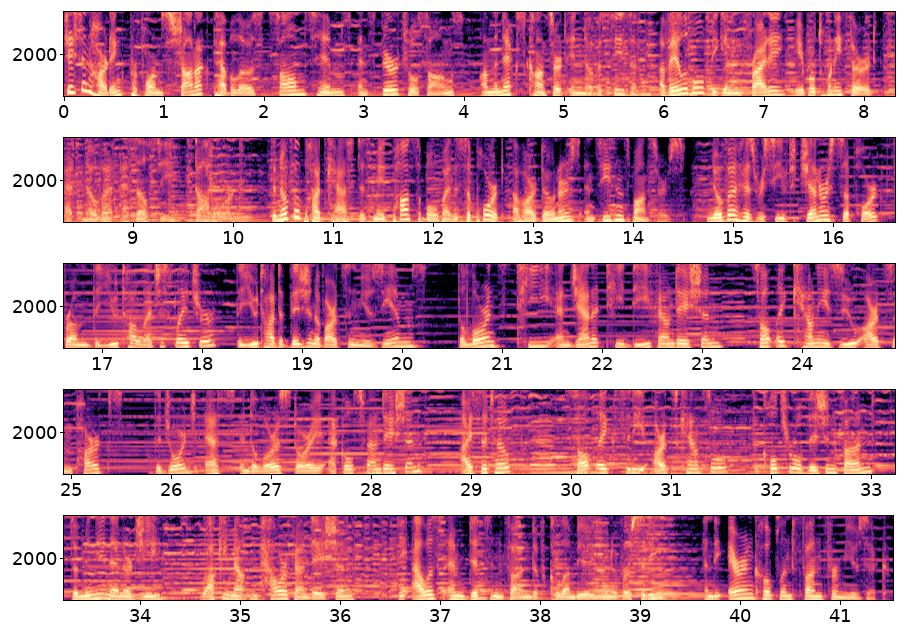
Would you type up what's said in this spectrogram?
Jason Hardink performs Shawn Okpebholo's psalms, hymns, and spiritual songs on the next concert in Nova season, available beginning Friday, April 23rd at novaslc.org. The Nova podcast is made possible by the support of our donors and season sponsors. Nova has received generous support from the Utah Legislature, the Utah Division of Arts and Museums, the Lawrence T. and Janet T. Dee Foundation, Salt Lake County Zoo Arts and Parks, the George S. and Dolores Story Eccles Foundation, Isotope, Salt Lake City Arts Council, the Cultural Vision Fund, Dominion Energy, Rocky Mountain Power Foundation, the Alice M. Ditson Fund of Columbia University, and the Aaron Copland Fund for Music.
